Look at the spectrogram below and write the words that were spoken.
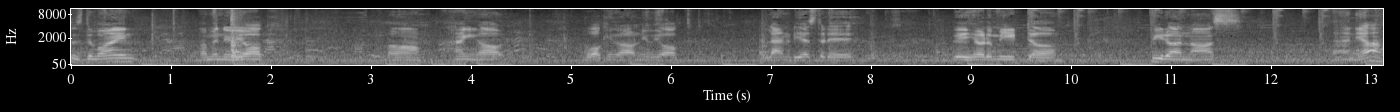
This is Divine. I'm in New York, uh, hanging out, walking around New York. Landed yesterday. We're here to meet uh, Peter and Nas. And yeah,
